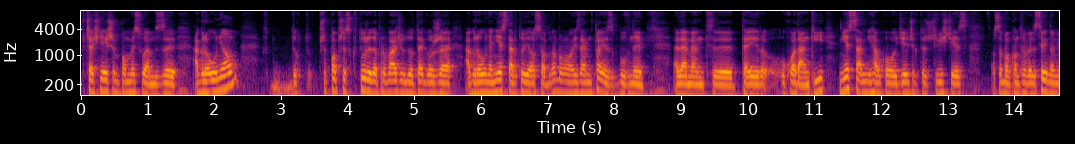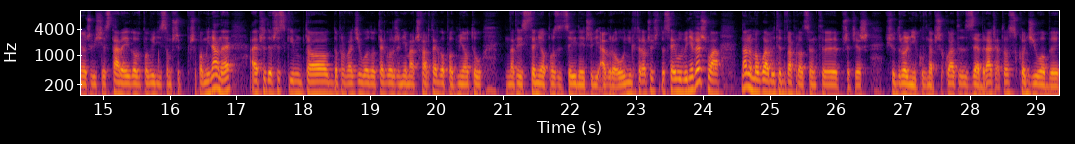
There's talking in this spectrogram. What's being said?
wcześniejszym pomysłem z Agrounią, poprzez który doprowadził do tego, że Agrounia nie startuje osobno, bo moim zdaniem to jest główny element y, tej układanki. Nie sam Michał Kołodziejczyk, który rzeczywiście jest osobą kontrowersyjną i oczywiście stare jego wypowiedzi są przy, przypominane, ale przede wszystkim to doprowadziło do tego, że nie ma czwartego podmiotu na tej scenie opozycyjnej, czyli Agrounii, która oczywiście do Sejmu by nie weszła, no ale mogłaby te 2% y, przecież wśród rolników na przykład zebrać, a to szkodziłoby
